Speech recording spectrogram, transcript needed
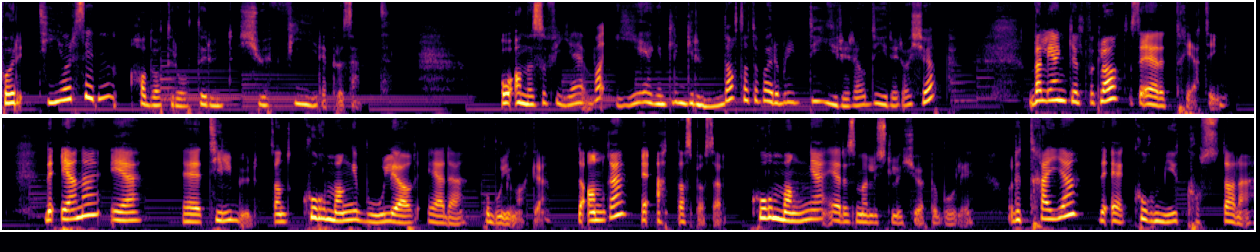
For ti år siden hadde hun hatt råd til rundt 24% Og Anne Sofie, hva er egentlig grunnen da til at det bare blir dyrere og dyrere å kjøpe? Veldig enkelt forklart så er det tre ting. Det ene er eh, tilbud. Sant? Hvor mange boliger er det på boligmarkedet? Det andre er etterspørsel. Hvor mange er det som har lyst til å kjøpe bolig? Og det tredje det er hvor mye koster det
